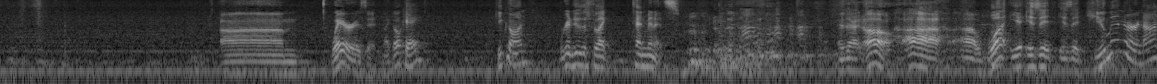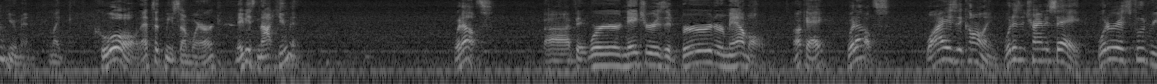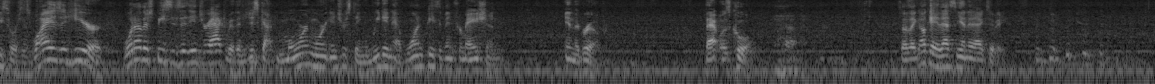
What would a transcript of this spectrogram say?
Um, where is it? I'm like, okay, keep going. We're gonna do this for like 10 minutes. and they're like, oh, uh, uh, what? Is it, is it human or non-human? I'm like, cool, that took me somewhere. Maybe it's not human. What else? Uh, if it were nature, is it bird or mammal? Okay, what else? Why is it calling? What is it trying to say? What are its food resources? Why is it here? What other species does it interact with? And it just got more and more interesting, and we didn't have one piece of information in the group. That was cool. So I was like, okay, that's the end of the activity.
